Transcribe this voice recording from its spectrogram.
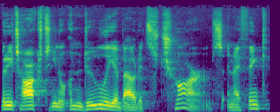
but he talked, you know, unduly about its charms, and I think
